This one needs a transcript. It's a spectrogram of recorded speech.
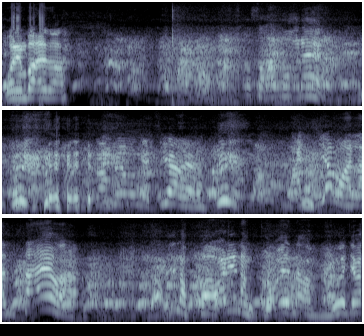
Wala ba ito? Sa mo re. Kami mo gachiya eh. Anjia Ini lah bawa ini nang kau, nang biu chứ.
